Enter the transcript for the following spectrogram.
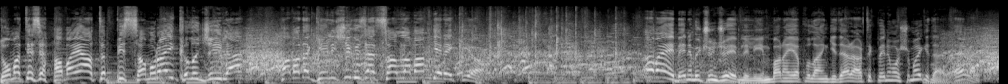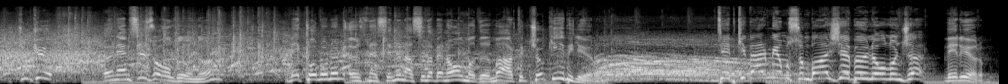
domatesi havaya atıp bir samuray kılıcıyla havada gelişi güzel sallamam gerekiyor. Ama hey, benim üçüncü evliliğim. Bana yapılan gider artık benim hoşuma gider. Evet. Çünkü önemsiz olduğunu ve konunun öznesinin aslında ben olmadığımı artık çok iyi biliyorum. Tepki vermiyor musun Bayce böyle olunca? Veriyorum.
